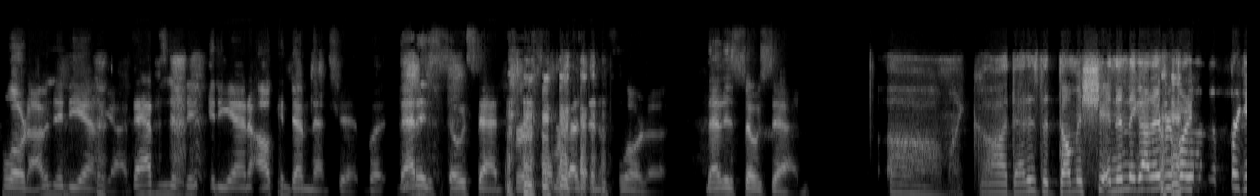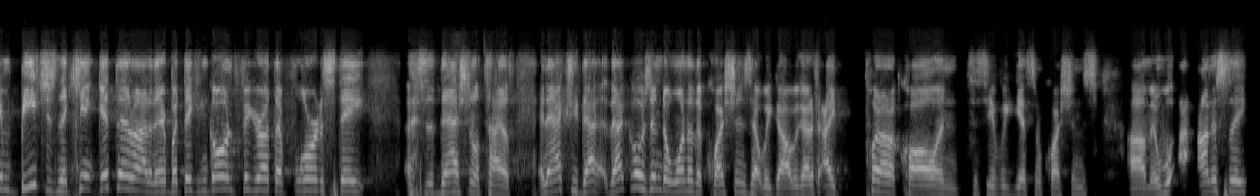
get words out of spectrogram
Florida. I'm an Indiana guy. If that happens in Indiana, I'll condemn that shit. But that is so sad for a former resident of Florida. That is so sad. Oh my god, that is the dumbest shit. And then they got everybody on the friggin' beaches and they can't get them out of there, but they can go and figure out that Florida State as the national titles. And actually that that goes into one of the questions that we got. We got I put out a call and to see if we can get some questions. Um, and honestly,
